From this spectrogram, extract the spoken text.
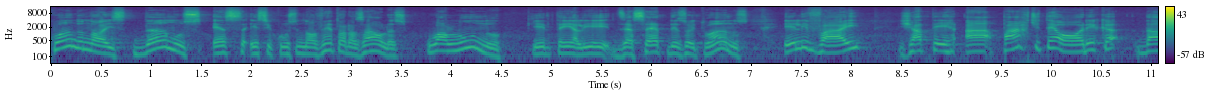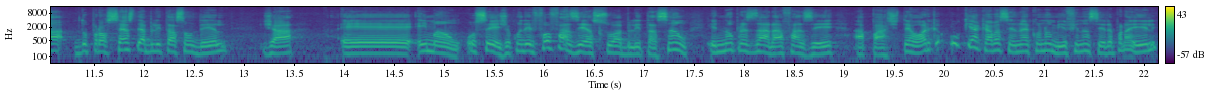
Quando nós damos essa, esse curso de 90 horas aulas, o aluno, que ele tem ali 17, 18 anos, ele vai já ter a parte teórica da, do processo de habilitação dele já é, em mão. Ou seja, quando ele for fazer a sua habilitação, ele não precisará fazer a parte teórica, o que acaba sendo uma economia financeira para ele,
